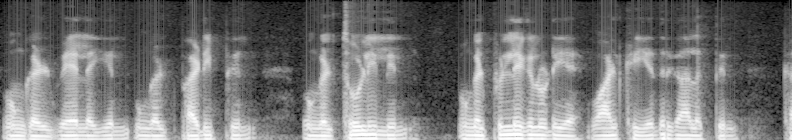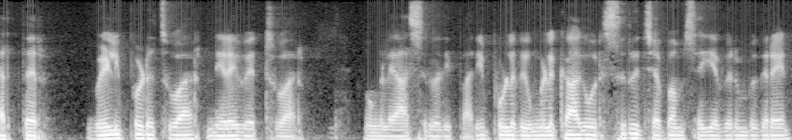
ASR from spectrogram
உங்கள் வேலையில் உங்கள் படிப்பில் உங்கள் தொழிலில் உங்கள் பிள்ளைகளுடைய வாழ்க்கை எதிர்காலத்தில் கர்த்தர் வெளிப்படுத்துவார் நிறைவேற்றுவார். உங்களை ஆசிர்வதிப்பார். இப்பொழுது உங்களுக்காக ஒரு சிறு ஜபம் செய்ய விரும்புகிறேன்.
